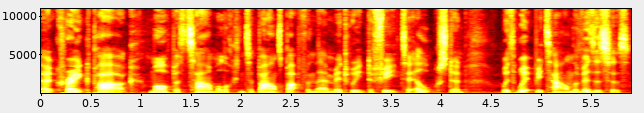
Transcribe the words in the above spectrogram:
At Craik Park, Morpeth Town were looking to bounce back from their midweek defeat to Ilkeston with Whitby Town the visitors.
